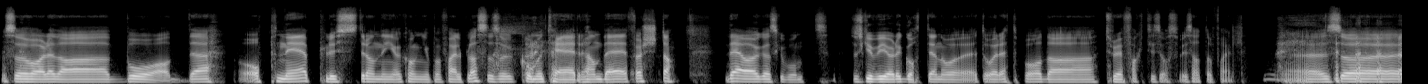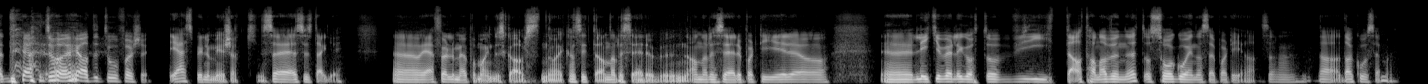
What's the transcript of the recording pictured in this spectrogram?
og så var det da både opp ned pluss dronning og konge på feil plass, og så kommenterer han det først, da. Det var ganske vondt. Så skulle vi gjøre det godt igjen et år etterpå, og da tror jeg faktisk også vi satte opp feil. Eh, så det, vi hadde to forsøk. Jeg spiller mye sjakk, så jeg syns det er gøy. Eh, og jeg følger med på Magnus Carlsen, og jeg kan sitte og analysere, analysere partier. Og uh, liker veldig godt å vite at han har vunnet, og så gå inn og se partiet. Da. Så da, da koser jeg meg.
